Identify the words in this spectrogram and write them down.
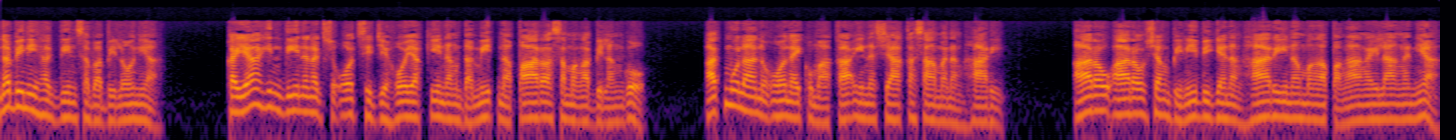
na binihag din sa Babylonia. Kaya hindi na nagsuot si Jehoiakin ng damit na para sa mga bilanggo, at mula noon ay kumakain na siya kasama ng hari. Araw-araw siyang binibigyan ng hari ng mga pangangailangan niya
